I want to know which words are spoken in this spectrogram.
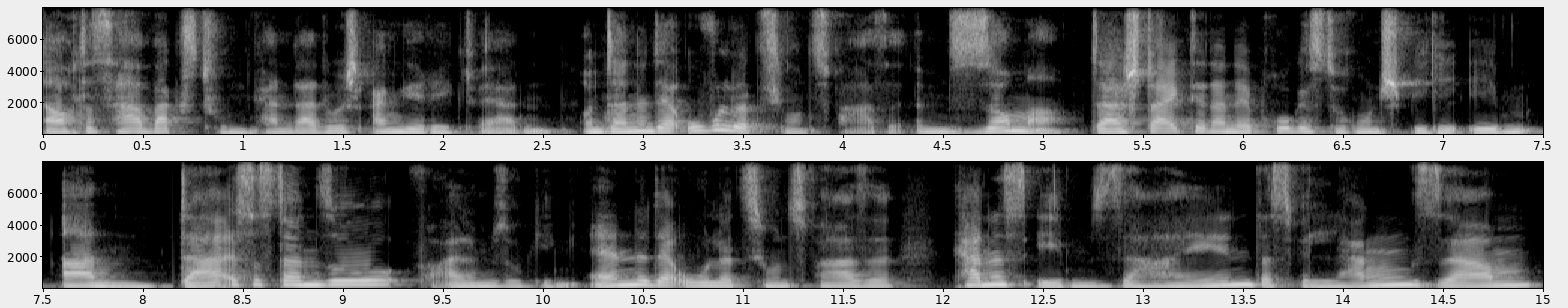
auch das Haarwachstum kann dadurch angeregt werden. Und dann in der Ovulationsphase im Sommer, da steigt ja dann der Progesteronspiegel eben an. Da ist es dann so, vor allem so gegen Ende der Ovulationsphase, kann es eben sein, dass wir langsam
